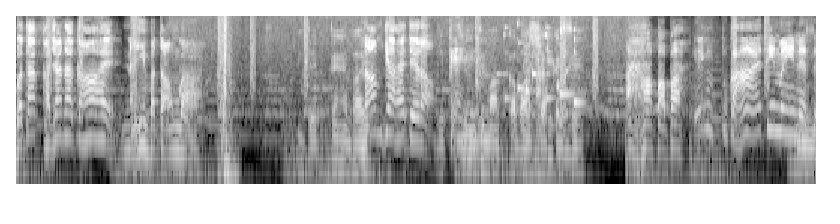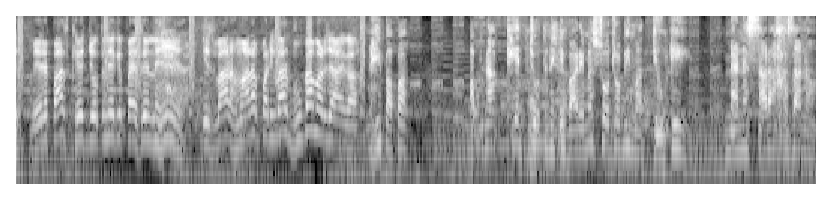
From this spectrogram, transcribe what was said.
बता खजाना कहाँ है? नहीं बताऊँगा। देखते हैं भाई। नाम क्या है तेरा? ये किंग दिमाग का बादशाह कैसे हाँ? पापा। किंग तू कहाँ है तीन महीने से? मेरे पास खेत जोतने के पैसे नहीं है। इस बार हमारा परिवार भूखा मर जाएगा। नहीं पापा। अपना खेत जोतने के बारे में सोचो भी मत क्योंकि मैंने सारा खजाना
